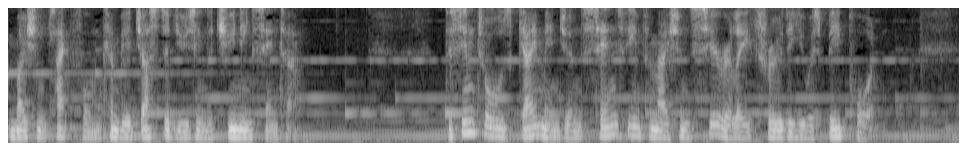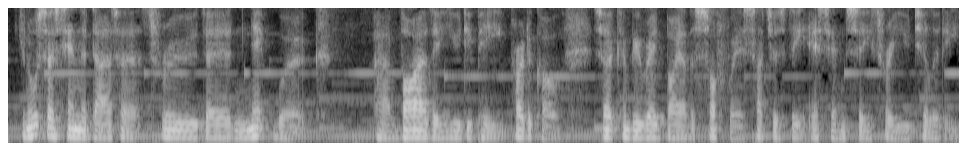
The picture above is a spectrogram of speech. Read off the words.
motion platform can be adjusted using the tuning center. The SimTools game engine sends the information serially through the USB port. You can also send the data through the network uh, via the UDP protocol, so it can be read by other software such as the SMC3 utility.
